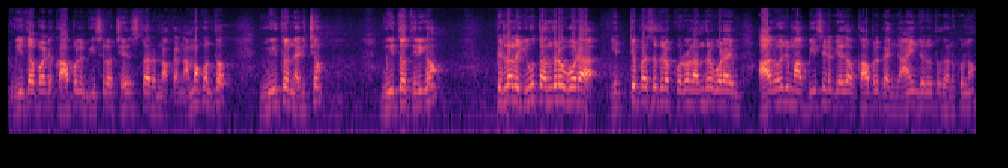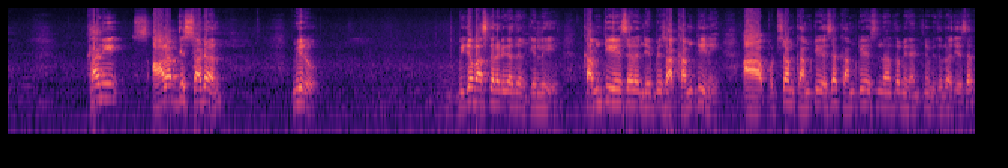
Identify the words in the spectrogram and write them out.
మీతో పాటు కాపుల్ని బీసీలో చేరుస్తారన్న ఒక నమ్మకంతో మీతో నడిచాం మీతో తిరిగాం. పిల్లలు యూత్ అందరూ కూడా ఎట్టి పరిస్థితుల్లో కుర్రలందరూ కూడా ఆ రోజు మా బీసీలకు ఏదో కాపులకు న్యాయం జరుగుతుంది అనుకున్నాం. కానీ ఆల్ ఆఫ్ ది సడన్ మీరు విజయభాస్కర్ రెడ్డి గారి దగ్గరికి వెళ్ళి కమిటీ వేశారని చెప్పేసి ఆ కమిటీని ఆ పుట్సాం కమిటీ వేశారు. కమిటీ వేసిన తర్వాత మీరు వెంటనే విత్డ్రా చేశారు.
